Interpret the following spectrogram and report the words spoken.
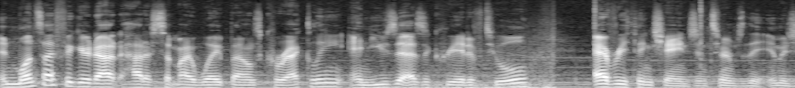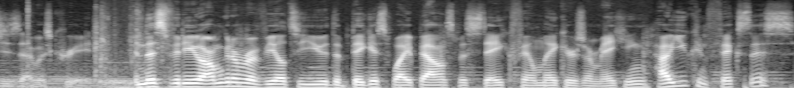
and once I figured out how to set my white balance correctly and use it as a creative tool, everything changed in terms of the images I was creating. In this video, I'm to reveal to you the biggest white balance mistake filmmakers are making, how you can fix this,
